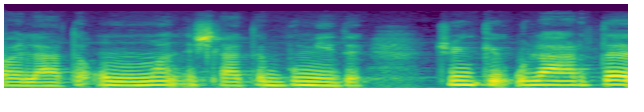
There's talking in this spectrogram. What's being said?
oylarda umuman ishlatib bo'lmaydi. Chunki ularni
